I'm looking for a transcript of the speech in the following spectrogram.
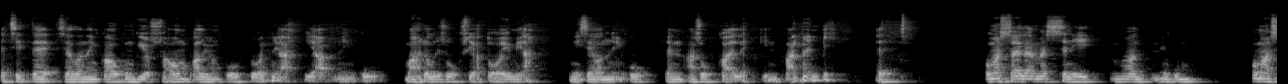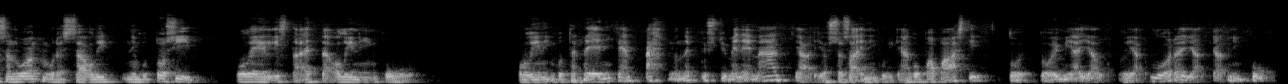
Et sitten sellainen kaupunki, jossa on paljon kulttuuria ja niin kuin mahdollisuuksia toimia, niin se on niin kuin sen asukkaillekin parempi. Et omassa elämässäni mä oon, niin kuin, omassa nuoruudessa oli niin kuin, tosi oleellista, että oli niin kuin, oli niin kuin treenikämppä, jonne pystyi menemään ja jossa sai niin kuin ikään kuin vapaasti to, toimia ja, ja luoda ja, ja niin kuin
